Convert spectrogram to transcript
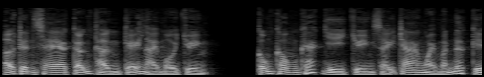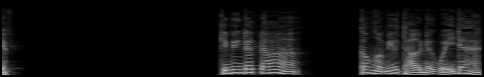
Ở trên xe cẩn thận kể lại mọi chuyện Cũng không khác gì chuyện xảy ra ngoài mảnh đất kia. Cái miếng đất đó Có ngôi miếu thờ nữ quỷ đó hả?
